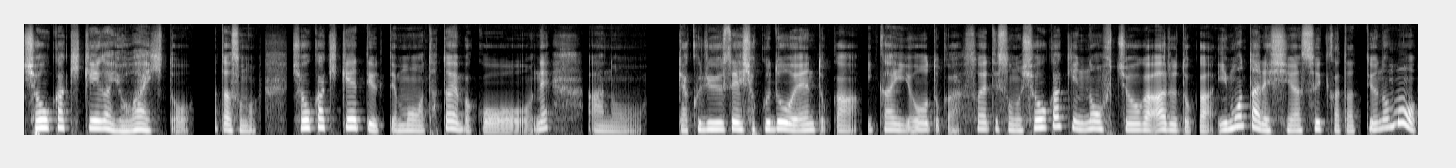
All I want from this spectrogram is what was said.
消化器系が弱い人あとはその消化器系って言っても例えばこうねあの逆流性食道炎とか胃潰瘍とかそうやってその消化器の不調があるとか胃もたれしやすい方っていうのも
